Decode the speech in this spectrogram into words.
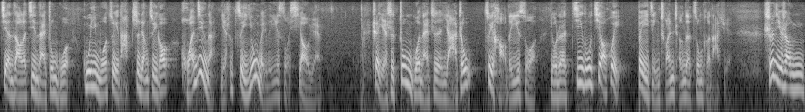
建造了近代中国规模最大、质量最高、环境呢也是最优美的一所校园。这也是中国乃至亚洲最好的一所有着基督教会背景传承的综合大学。实际上，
